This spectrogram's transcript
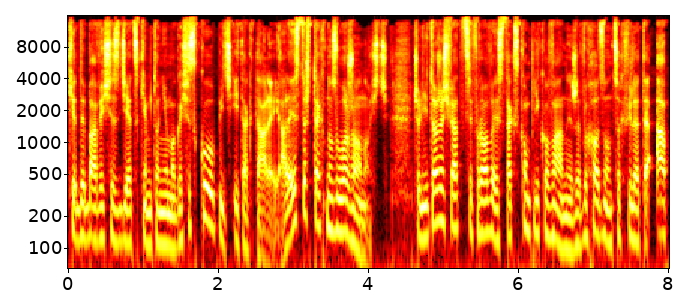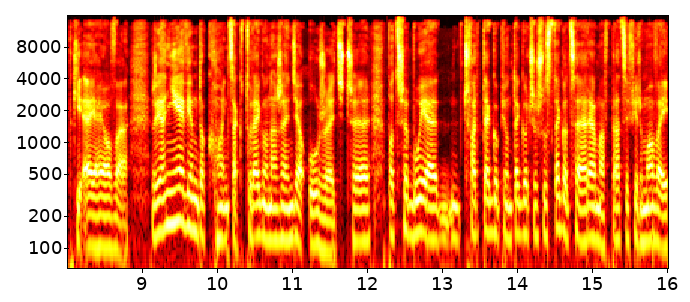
kiedy bawię się z dzieckiem, to nie mogę się skupić i tak dalej. Ale jest też technozłożoność, czyli to, że świat cyfrowy jest tak skomplikowany, że wychodzą co chwilę te apki AI-owe, że ja nie wiem do końca, którego narzędzia użyć, czy potrzebuję czwartego, piątego czy szóstego CRM-a w pracy firmowej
